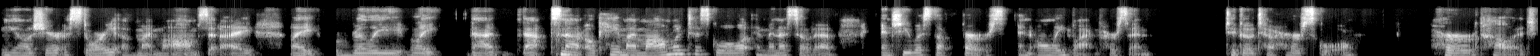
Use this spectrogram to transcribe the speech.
you know share a story of my mom's that I like really like that that's not okay. My mom went to school in Minnesota and she was the first and only black person to go to her school her college.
